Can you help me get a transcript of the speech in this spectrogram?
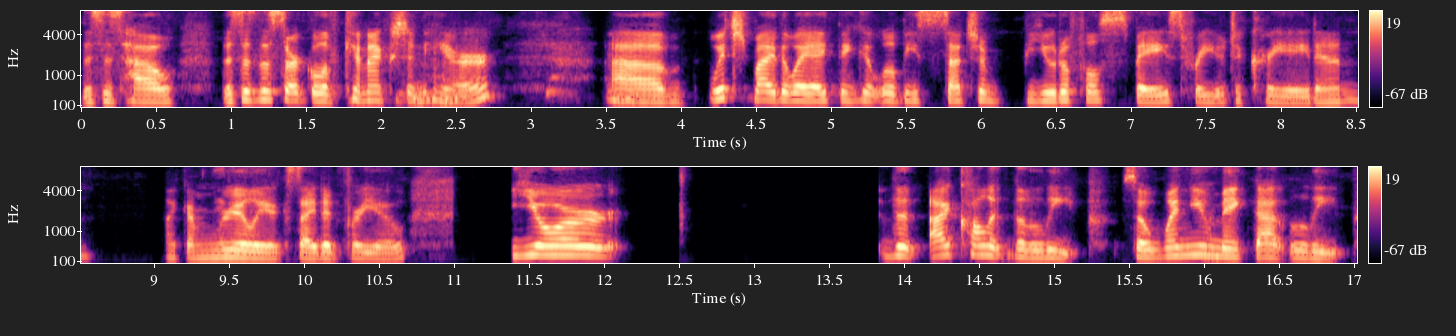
This is how, this is the circle of connection mm-hmm. here. Mm-hmm. Um, which, by the way, I think it will be such a beautiful space for you to create in. Like, I'm really excited for you. Your, the, I call it the leap. So when you make that leap,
